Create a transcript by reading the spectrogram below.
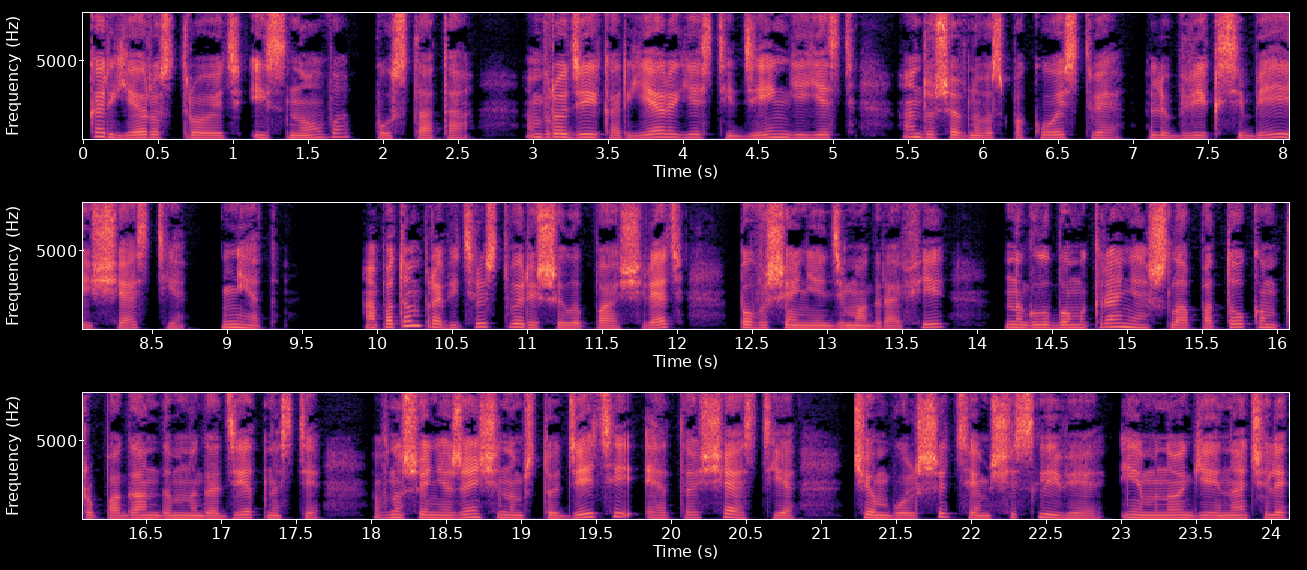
карьеру строить, и снова пустота. Вроде и карьера есть, и деньги есть, а душевного спокойствия, любви к себе и счастья нет. А потом правительство решило поощрять повышение демографии, на голубом экране шла потоком пропаганда многодетности, внушение женщинам, что дети — это счастье, чем больше, тем счастливее, и многие начали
